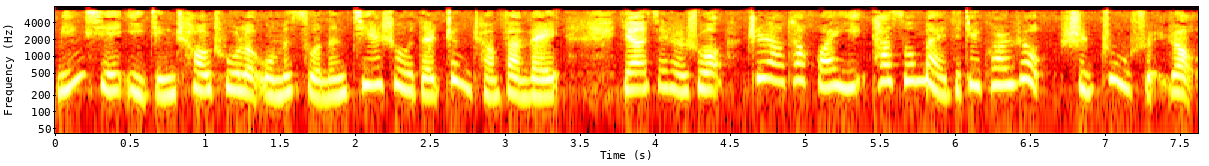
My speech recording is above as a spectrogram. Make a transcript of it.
明显已经超出了我们所能接受的正常范围。杨先生说，这让他怀疑他所买的这块肉是注水肉。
